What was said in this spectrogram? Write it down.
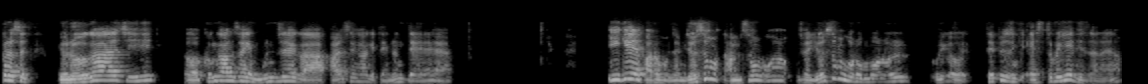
그래서 여러 가지 어, 건강상의 문제가 발생하게 되는데 이게 바로 뭐냐면 여성, 남성, 호- 이제 여성 호르몬을 우리가 대표적인 게 에스트로겐이잖아요.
